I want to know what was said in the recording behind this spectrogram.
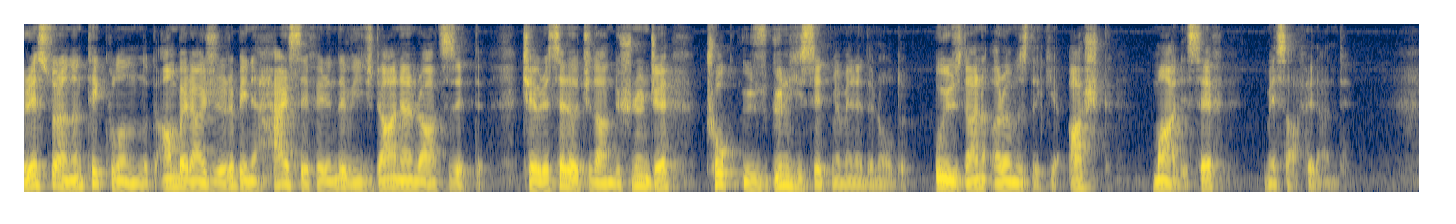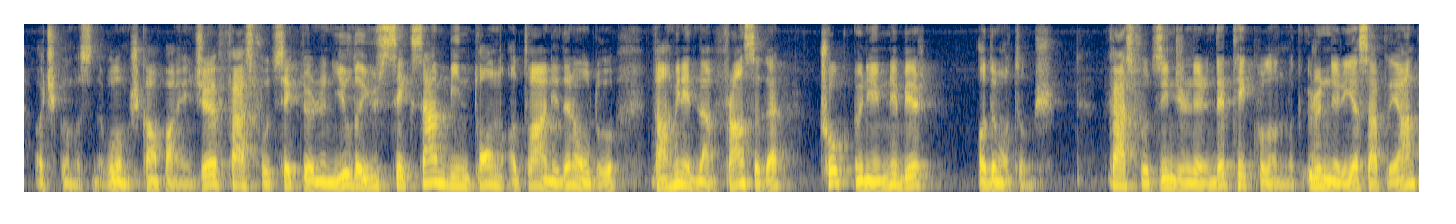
restoranın tek kullanımlık ambalajları beni her seferinde vicdanen rahatsız etti. Çevresel açıdan düşününce çok üzgün hissetmeme neden oldu. Bu yüzden aramızdaki aşk maalesef mesafelendi. Açıklamasında bulunmuş kampanyacı fast food sektörünün yılda 180 bin ton atığa neden olduğu tahmin edilen Fransa'da çok önemli bir adım atılmış. Fast food zincirlerinde tek kullanımlık ürünleri yasaklayan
